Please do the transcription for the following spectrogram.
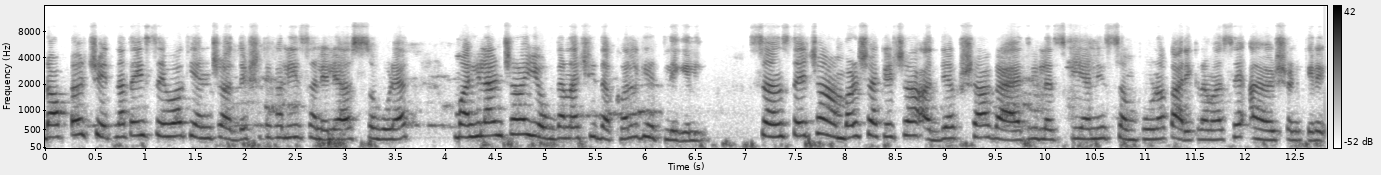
डॉक्टर चेतनाताई सेवक यांच्या अध्यक्षतेखाली झालेल्या सोहळ्यात महिलांच्या योगदानाची दखल घेतली गेली. संस्थेच्या अंबड शाखेच्या अध्यक्षा गायत्री लस्की यांनी संपूर्ण कार्यक्रमाचे आयोजन केले.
